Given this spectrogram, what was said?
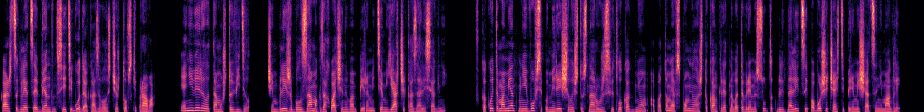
Кажется, Глеция Бендон все эти годы оказывалась чертовски права. Я не верила тому, что видела. Чем ближе был замок, захваченный вампирами, тем ярче казались огни. В какой-то момент мне и вовсе померещилось, что снаружи светло как днем, а потом я вспомнила, что конкретно в это время суток бледнолицые по большей части перемещаться не могли.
